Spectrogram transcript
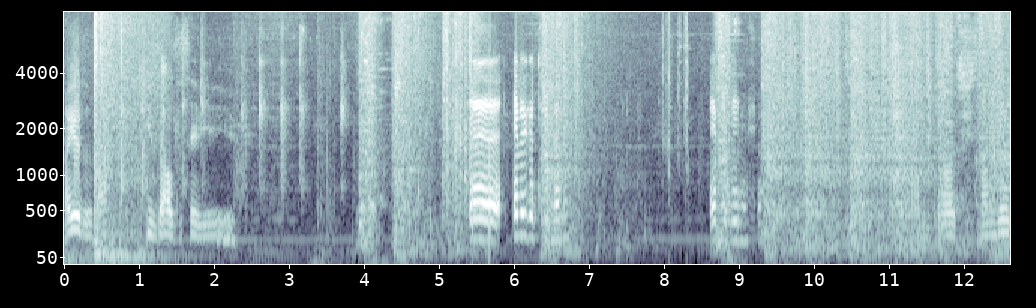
Hayırdır lan? 106 seviye yük. Ee, eve götürün beni. Evde değilim şu an. Kaç sandık.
